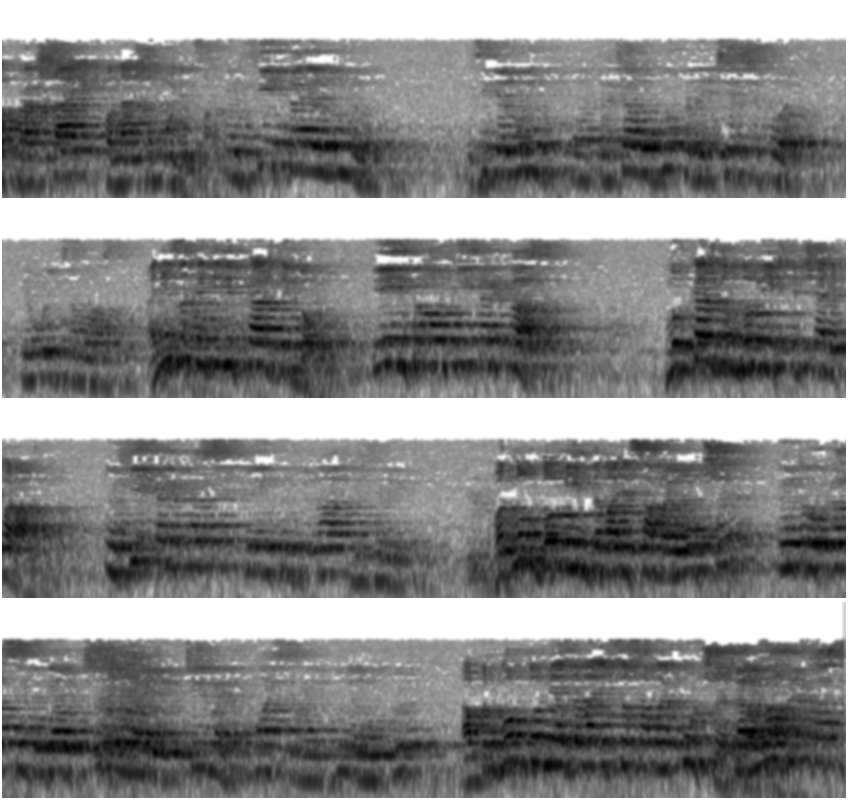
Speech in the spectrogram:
попрошаек по нашим улицам. în fiecare lună, zi de luni, uh, trecea o grupă de cercetători pe ulița noastră. Они заходили в каждый дом. Ei intrau în fiecare casă. Но в каждом доме их встречали по-разному. În fiecare casă le întâmpina diferit. В одном доме им давали самое лучшее, Într-o casă cele mai, cele mai frumoase, mai bune lucruri, а в другом доме отдавали все самое худшее. что dar în осталось. altă casă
